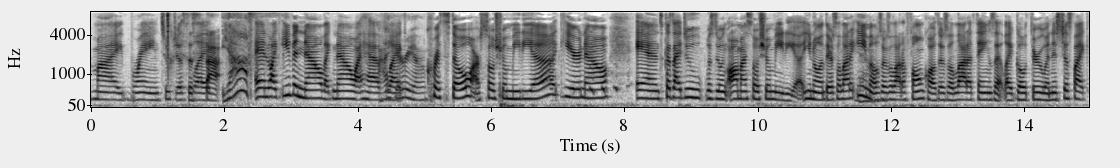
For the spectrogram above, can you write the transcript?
my brain to just To like stop. Yes. and like even now, like now I have I like. Crystal, our social media here now, and because I do was doing all my social media, you know, and there's a lot of emails, there's a lot of phone calls, there's a lot of things that like go through, and it's just like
